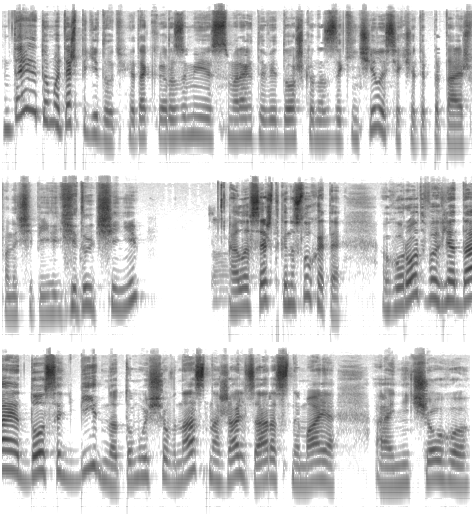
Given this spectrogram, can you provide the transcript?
де я думаю, теж підійдуть. Я так розумію, смерегдові дошки у нас закінчились, якщо ти питаєш, вони чи підійдуть чи ні. Так. Але все ж таки, ну слухайте, город виглядає досить бідно, тому що в нас, на жаль, зараз немає а, нічого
